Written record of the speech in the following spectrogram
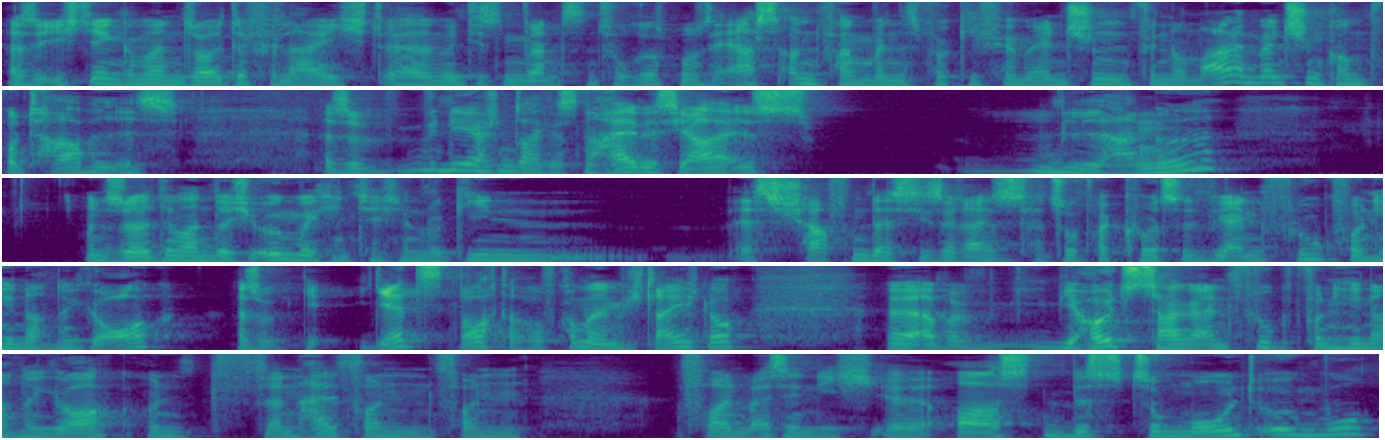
Also ich denke, man sollte vielleicht äh, mit diesem ganzen Tourismus erst anfangen, wenn es wirklich für Menschen, für normale Menschen komfortabel ist. Also wie du ja schon sagst, ein halbes Jahr ist lange. Und sollte man durch irgendwelche Technologien es schaffen, dass diese Reisezeit so verkürzt wird wie ein Flug von hier nach New York, also jetzt noch, darauf kommen wir nämlich gleich noch, äh, aber wie heutzutage ein Flug von hier nach New York und dann halt von, von, von weiß ich nicht, äh, Austin bis zum Mond irgendwo,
